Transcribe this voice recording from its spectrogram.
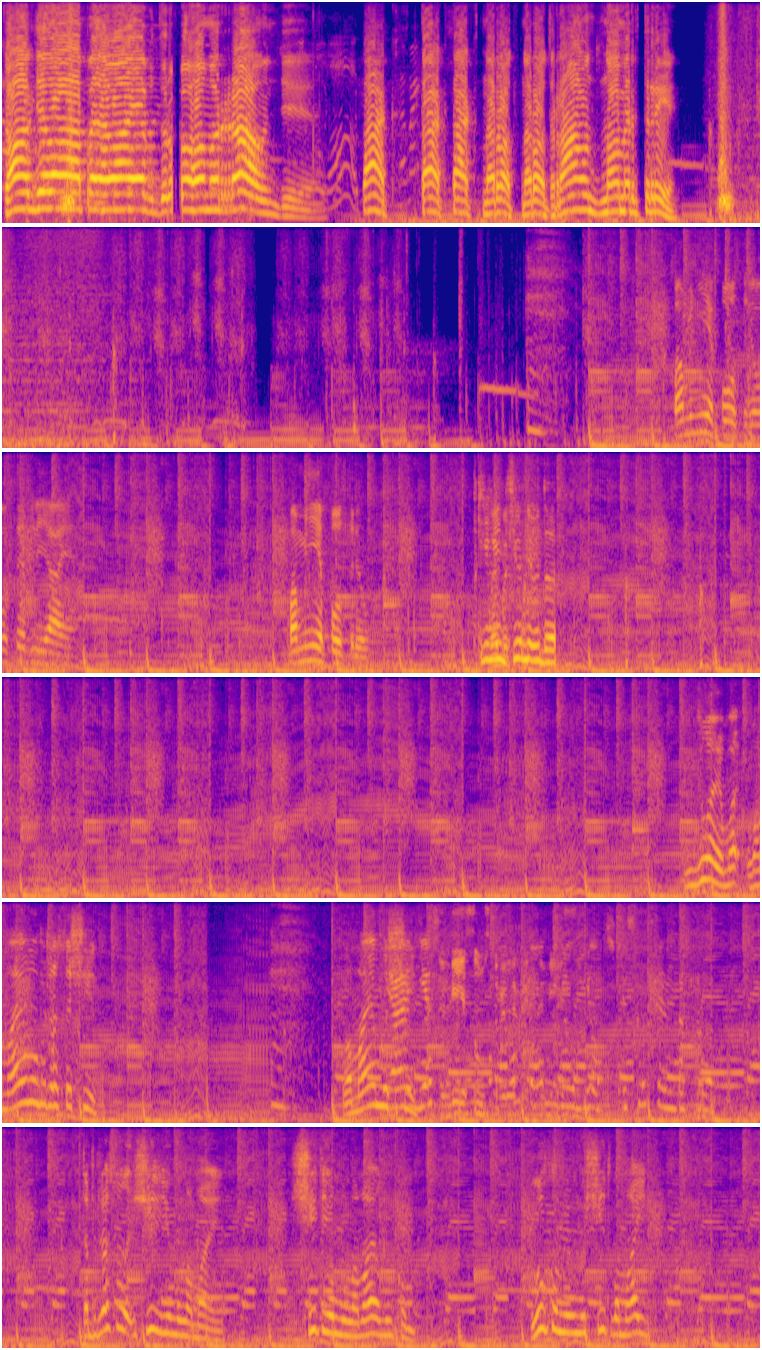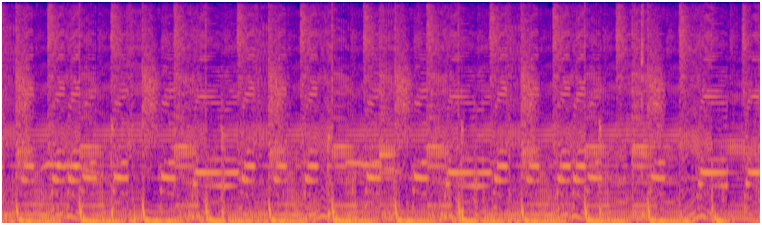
Как дела перемагає в другому раунді? Так, так, так, народ, народ, раунд номер три. По мне пострел, це влияє. По мне пострел. Превентивний удар. Ну, давай, лома- ламаємо просто щит. Ламаємо Я, щит. если... Весом стреляет, не убьет. Бессмысленно так. Та просто щит йому ламай. Щит йому ламай луком. Луком йому щит ламай.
